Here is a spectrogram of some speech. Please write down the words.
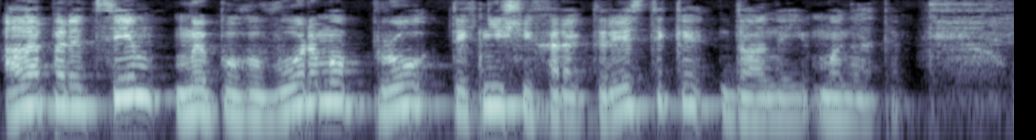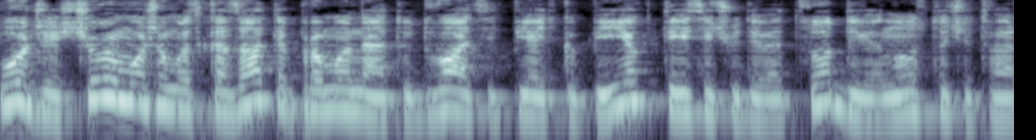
Але перед цим ми поговоримо про технічні характеристики даної монети. Отже, що ми можемо сказати про монету 25 копійок 1994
